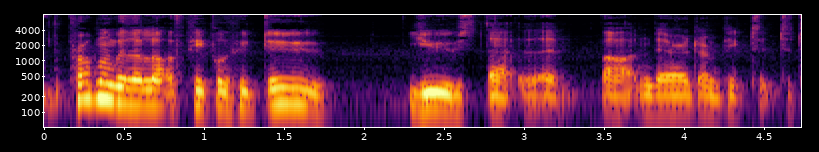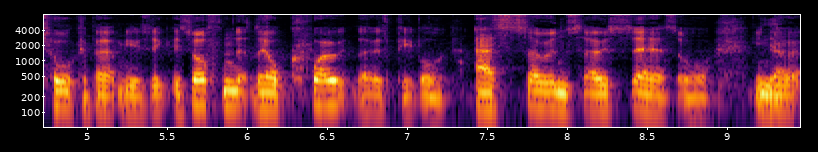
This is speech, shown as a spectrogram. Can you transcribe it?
the problem with a lot of people who do use that uh, Barthes and Derrida to, to talk about music is often that they'll quote those people as so and so says, or you know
